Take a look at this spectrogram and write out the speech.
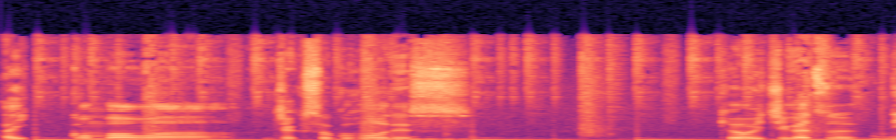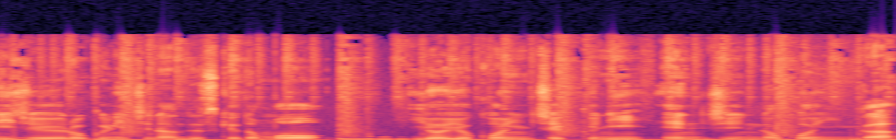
はいこんばんは。弱速報です。今日1月26日なんですけどもいよいよコインチェックにエンジンのコインが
